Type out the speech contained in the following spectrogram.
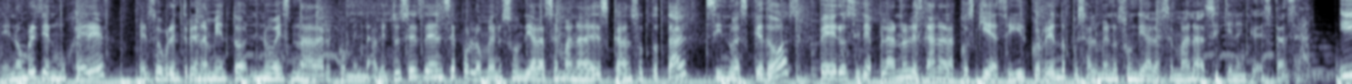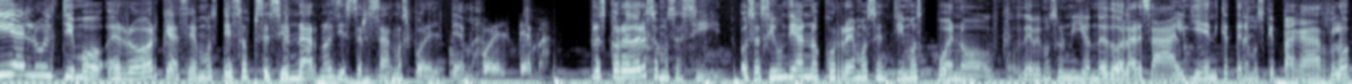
En hombres y en mujeres el sobreentrenamiento no es nada recomendable. Entonces dense por lo menos un día a la semana de descanso total, si no es que dos, pero si de plano les gana la cosquilla de seguir corriendo, pues al menos un día a la semana sí tienen que descansar. Y el último error que hacemos es obsesionarnos y estresarnos por el tema. Por el tema. Los corredores somos así. O sea, si un día no corremos, sentimos, bueno, debemos un millón de dólares a alguien y que tenemos que pagarlo.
